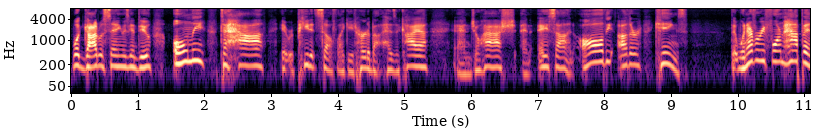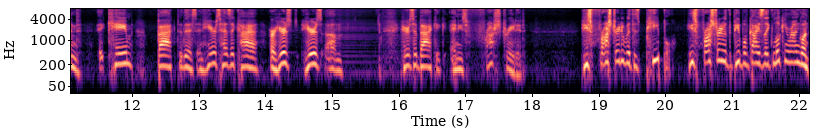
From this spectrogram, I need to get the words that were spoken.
what God was saying he was going to do, only to have it repeat itself like he'd heard about Hezekiah and Joash and Asa and all the other kings. That whenever reform happened, it came back to this. And here's Hezekiah, or here's here's um, here's Habakkuk, and he's frustrated. He's frustrated with his people. He's frustrated with the people of God. He's like looking around going,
